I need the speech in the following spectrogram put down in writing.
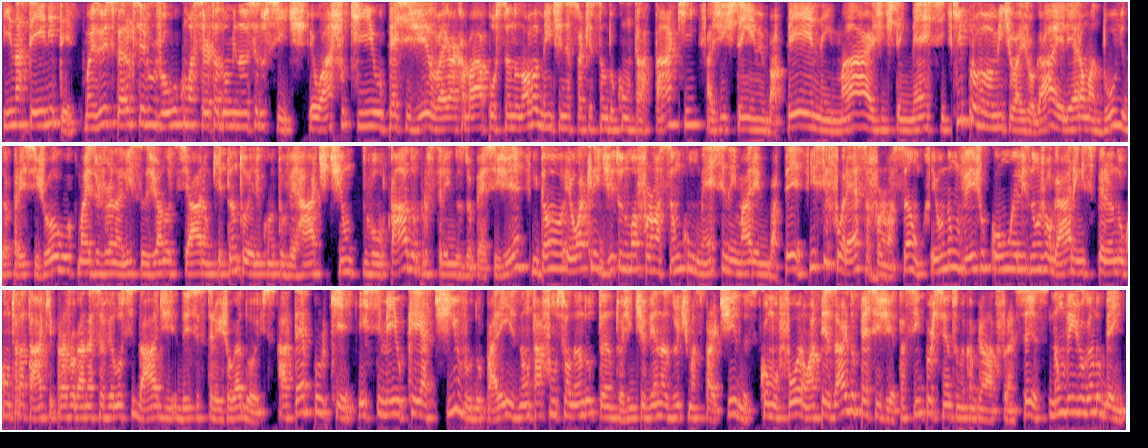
e na TNT. Mas eu espero que seja um jogo com uma certa dominância do City. Eu acho que o PSG vai acabar apostando novamente nessa questão do contra-ataque. A gente tem Mbappé, Neymar, a gente tem Messi, que provavelmente vai jogar. Ele era uma dúvida dúvida para esse jogo, mas os jornalistas já noticiaram que tanto ele quanto o Verratti tinham voltado para os treinos do PSG. Então eu, acredito numa formação com Messi, Neymar e Mbappé. E se for essa formação, eu não vejo como eles não jogarem esperando o contra-ataque para jogar nessa velocidade desses três jogadores. Até porque esse meio criativo do Paris não está funcionando tanto. A gente vê nas últimas partidas como foram, apesar do PSG estar tá 100% no campeonato francês, não vem jogando bem.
